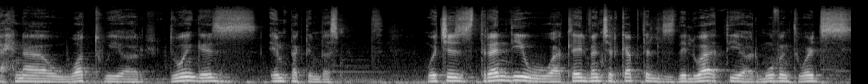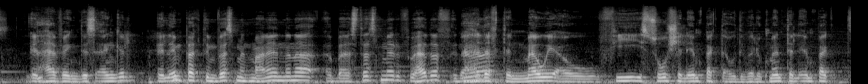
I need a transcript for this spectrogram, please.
إحنا what we are doing is impact investment which is trendy وهتلاقي ال venture capitals دلوقتي are moving towards having this angle. الامباكت انفستمنت معناه إن أنا بستثمر في هدف إن بهدف أنا تنموي أو في social impact أو developmental impact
